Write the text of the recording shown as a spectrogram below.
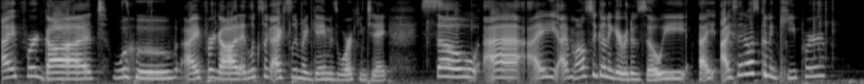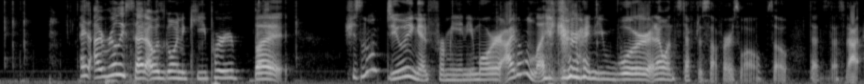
I forgot. Woohoo. I forgot. It looks like actually my game is working today. So, uh, I, I'm also going to get rid of Zoe. I, I said I was going to keep her. I, I really said I was going to keep her, but she's not doing it for me anymore. I don't like her anymore, and I want Steph to suffer as well. So that's that's that.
